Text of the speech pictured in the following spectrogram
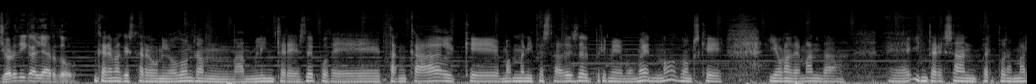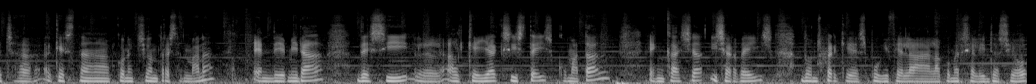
Jordi Gallardó. Encarem aquesta reunió doncs, amb, amb l'interès de poder tancar el que vam manifestar des del primer moment, no? doncs que hi ha una demanda eh, interessant per posar en marxa aquesta connexió entre setmana. Hem de mirar de si el, el que ja existeix com a tal encaixa i serveix doncs, perquè es pugui fer la, la comercialització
